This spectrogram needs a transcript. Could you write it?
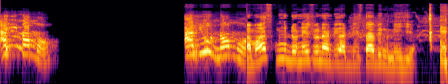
Are you normal? Are you normal? I'm asking donation and you are disturbing me here.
